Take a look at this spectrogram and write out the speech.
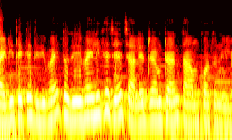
আইডি থেকে, দিদিভাই, তো দিদিভাই লিখেছে, চালের ড্রামটার দাম কত নিল?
